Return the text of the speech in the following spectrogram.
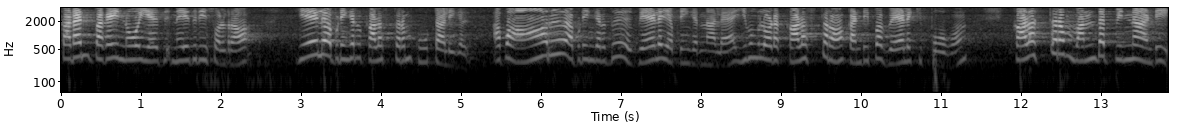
கடன் பகை நோய் எது எதிரி சொல்கிறா ஏழு அப்படிங்கிறது கலஸ்தரம் கூட்டாளிகள். அப்போ ஆறு அப்படிங்கிறது வேலை அப்படிங்கிறனால இவங்களோட கலஸ்தரம் கண்டிப்பாக வேலைக்கு போகும். கலஸ்தரம் வந்த பின்னாடி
